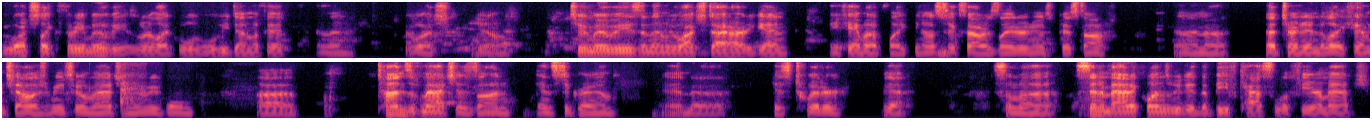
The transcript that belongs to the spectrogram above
We watched like three movies. We are like, we'll we'll be done with it, and then we watched, you know, two movies, and then we watched Die Hard again. He came up like you know six hours later, and he was pissed off, and then uh, that turned into like him challenging me to a match, and then we've done uh, tons of matches on Instagram and uh, his Twitter. Yeah, some uh, cinematic ones. We did the Beef Castle of Fear match,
